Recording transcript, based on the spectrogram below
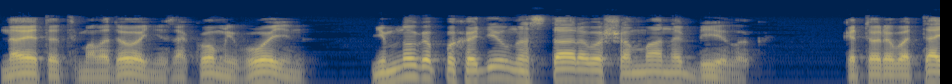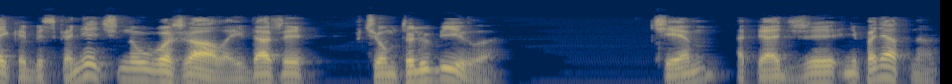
но этот молодой незнакомый воин немного походил на старого шамана белок, которого Тайка бесконечно уважала и даже в чем-то любила. Чем, опять же, непонятно.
